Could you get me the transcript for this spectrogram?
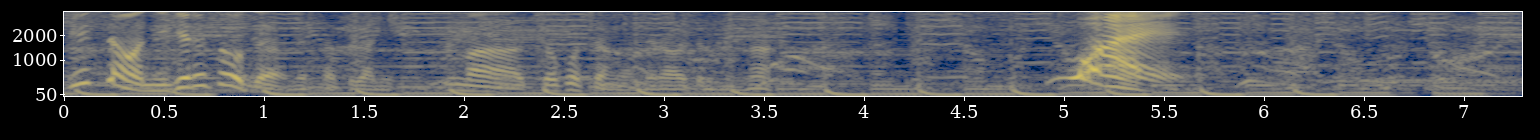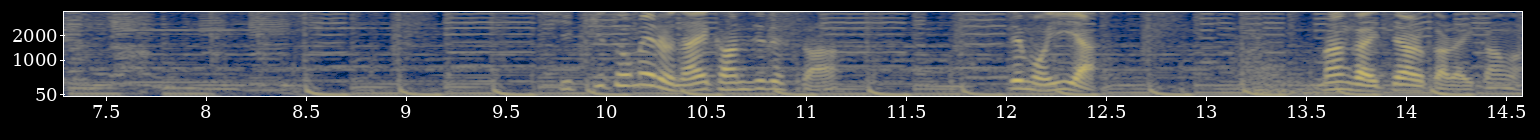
ギッシャンは逃げれそうだよねさすがに。今チョコシャンが狙われてるもんな。わい！引き止めるない感じですか？でもいいや。万が一あるからいかんわ。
